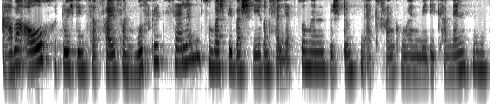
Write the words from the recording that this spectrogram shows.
Aber auch durch den Zerfall von Muskelzellen, zum Beispiel bei schweren Verletzungen, bestimmten Erkrankungen, Medikamenten,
